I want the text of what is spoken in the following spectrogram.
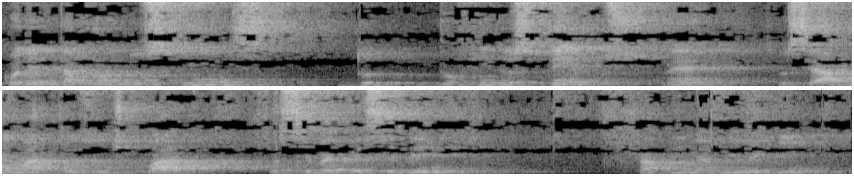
quando ele está falando dos fins do, do, fim dos tempos. Né? Se você abrir Mateus 24, você vai perceber, deixa eu abrir minha Bíblia aqui,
